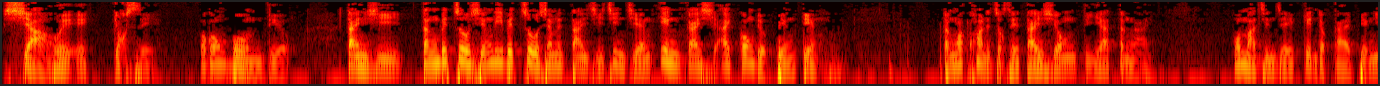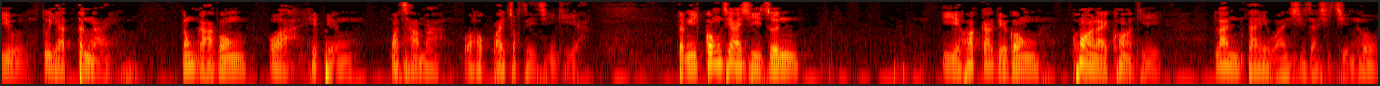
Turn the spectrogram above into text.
社会诶局势。我讲无毋对，但是当要做生意、要做啥物代志进前，应该是爱讲着平等。当我看着足侪台商伫遐倒来，我嘛真侪建筑界朋友对遐倒来，拢甲我讲：哇，迄边我惨啊！我互拐足侪钱去啊！等于讲这时阵，伊会发觉着讲，看来看去，咱台湾实在是真好，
